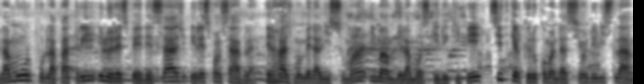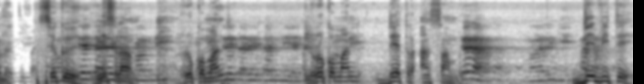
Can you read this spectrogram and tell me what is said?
l'amour pour la patrie et le respect des sages et responsables. El Haj Mohamed Ali Souma, imam de la mosquée de Kipé, cite quelques recommandations de l'islam. Ce que l'islam recommande, il recommande d'être ensemble, d'éviter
